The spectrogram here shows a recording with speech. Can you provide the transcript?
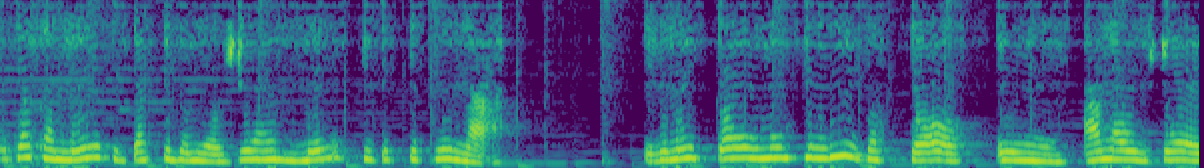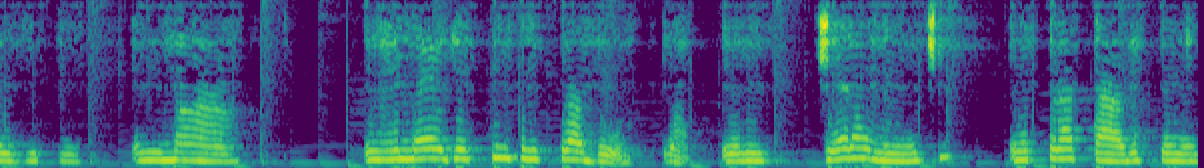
o tratamento da fibromialgia é multidisciplinar. Ele não, então, não utiliza só um analgésico, uma, um remédio simples para dor. Não. Ele geralmente é tratado com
